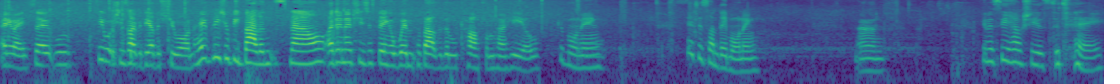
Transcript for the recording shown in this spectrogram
Anyway, so we'll see what she's like with the other shoe on. Hopefully she'll be balanced now. I don't know if she's just being a wimp about the little cut on her heel. Good morning. It is Sunday morning. And I'm going to see how she is today.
